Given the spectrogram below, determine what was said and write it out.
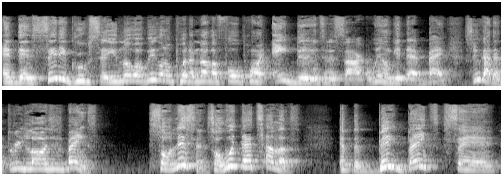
And then Citigroup said, you know what, we're gonna put another 4.8 billion to the side. We don't get that back. So you got the three largest banks. So listen, so what that tell us? If the big banks saying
